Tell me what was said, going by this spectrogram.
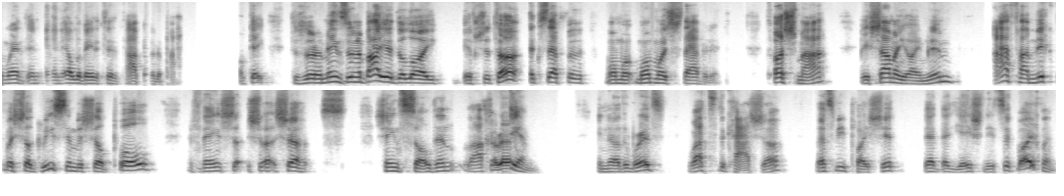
went and, and elevated to the top of the pot. Okay, so there remains in a baya deloy if shita, except for one more, stab at it. Toshma, Beishama Yoimrim, Af HaMikvah shall grease him, shall pull, if they Shane Solden Lachareim. In other words, what's the kasha? Let's be poishit that that yesh nitzik boichlin.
